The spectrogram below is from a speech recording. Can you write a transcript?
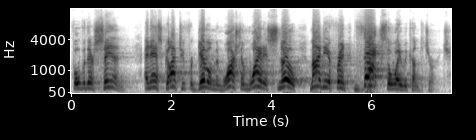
for over their sin and ask God to forgive them and wash them white as snow. My dear friend, that's the way we come to church.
